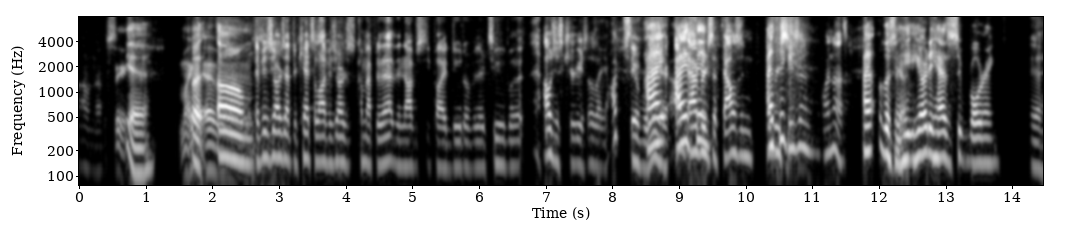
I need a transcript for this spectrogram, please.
I don't know. See. Yeah, Mike but, Evans. um, If his yards after catch, a lot of his yards come after that, then obviously probably do it over there too. But I was just curious. I was like, I'd stay over I- there. I I've averaged think- a thousand I every think- season. Why not? I, listen, Yeah. he, he already has a Super Bowl ring. Yeah.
